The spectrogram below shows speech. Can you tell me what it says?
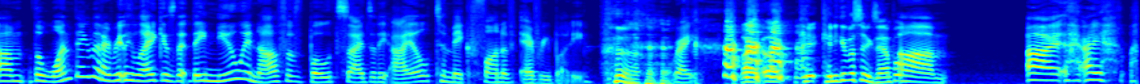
Um, the one thing that I really like is that they knew enough of both sides of the aisle to make fun of everybody. right. like, like can, can you give us an example? Um, I, I,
